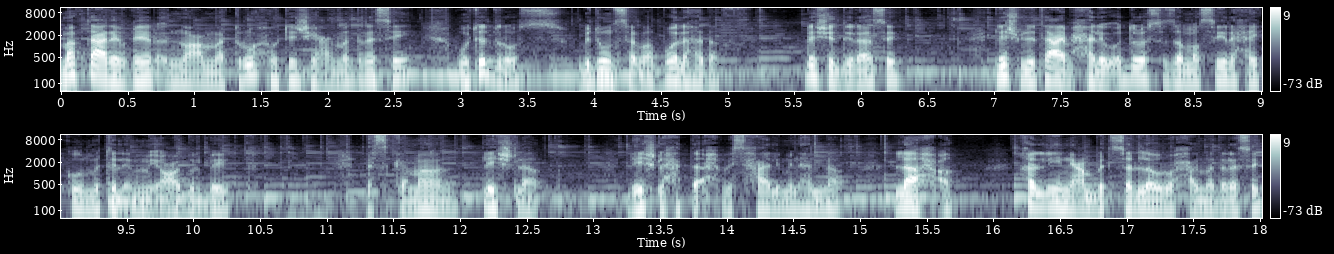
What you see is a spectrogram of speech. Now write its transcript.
ما بتعرف غير إنه عم تروح وتجي على المدرسة وتدرس بدون سبب ولا هدف. ليش الدراسة؟ ليش بدي تعب حالي وأدرس إذا مصيري حيكون مثل أمي أقعد بالبيت؟ بس كمان ليش لا؟ ليش لحتى أحبس حالي من هلأ؟ لاحقة خليني عم بتسلى وروح على المدرسة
